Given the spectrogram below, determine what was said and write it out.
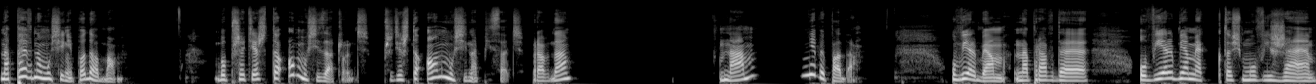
Na pewno mu się nie podobam. Bo przecież to on musi zacząć. Przecież to on musi napisać, prawda? Nam nie wypada. Uwielbiam, naprawdę uwielbiam, jak ktoś mówi, że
